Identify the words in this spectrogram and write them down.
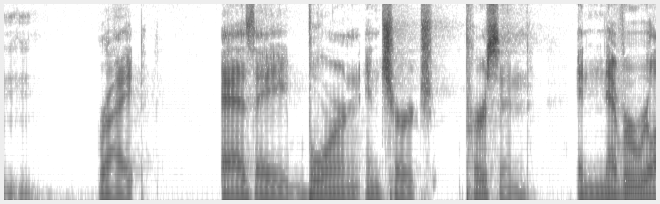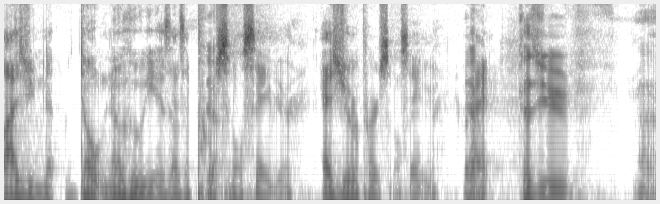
Mhm. right, as a born in church person and never realize you don't know who he is as a personal savior, as your personal savior, Yeah. right? Because you've, uh,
